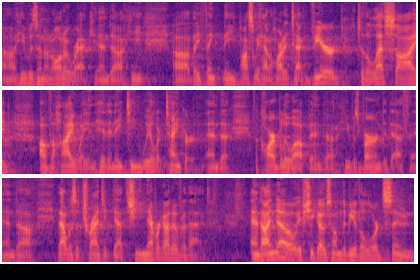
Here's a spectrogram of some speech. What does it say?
uh, he was in an auto wreck and uh, he. Uh, they think he possibly had a heart attack, veered to the left side of the highway and hit an 18 wheeler tanker. And uh, the car blew up and uh, he was burned to death. And uh, that was a tragic death. She never got over that. And I know if she goes home to be with the Lord soon,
